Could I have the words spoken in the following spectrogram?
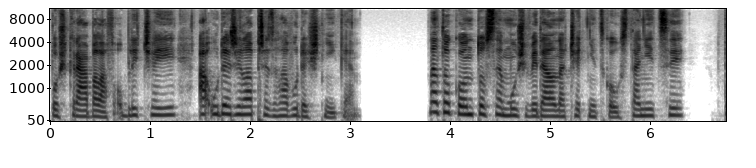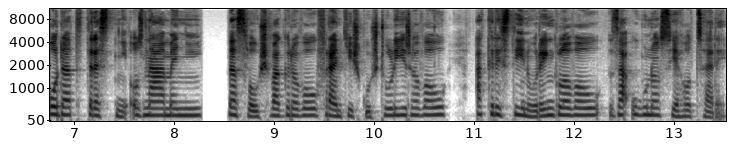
poškrábala v obličeji a udeřila přes hlavu deštníkem. Na to konto se muž vydal na četnickou stanici podat trestní oznámení na svou švagrovou Františku Štulířovou a Kristýnu Ringlovou za únos jeho dcery.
